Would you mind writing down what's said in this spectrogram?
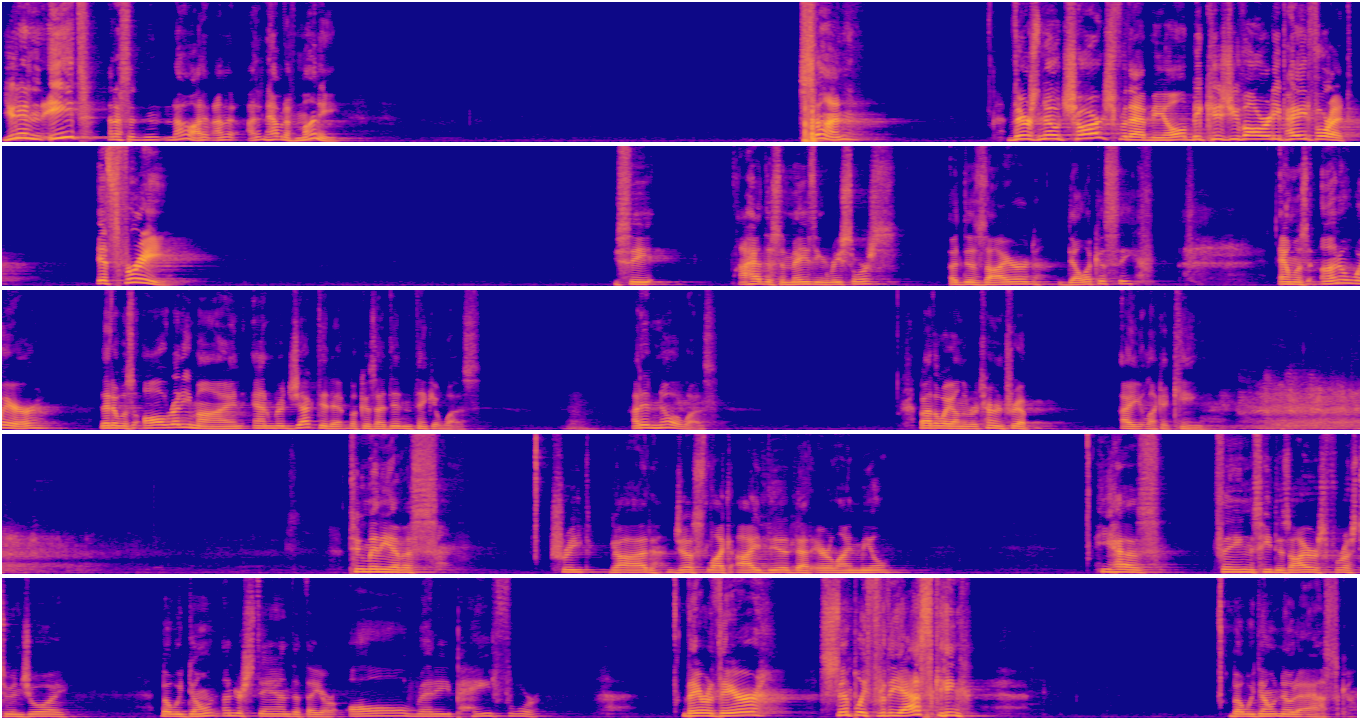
You didn't eat? And I said, No, I didn't, I didn't have enough money. Son, there's no charge for that meal because you've already paid for it. It's free. You see, I had this amazing resource, a desired delicacy, and was unaware that it was already mine and rejected it because I didn't think it was. I didn't know it was. By the way, on the return trip, I ate like a king. Too many of us treat God just like I did that airline meal. He has things He desires for us to enjoy but we don't understand that they are already paid for. They are there simply for the asking, but we don't know to ask.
